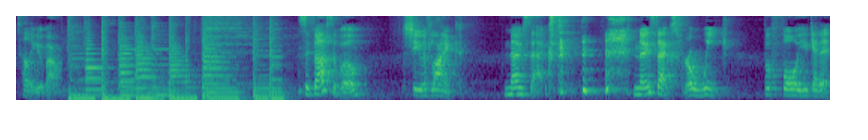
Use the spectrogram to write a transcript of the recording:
tell you about. So first of all, she was like, no sex. no sex for a week before you get it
